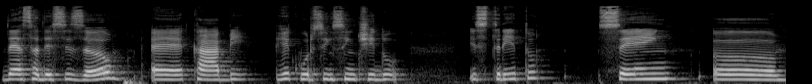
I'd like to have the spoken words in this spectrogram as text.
Dessa decisão, é, cabe recurso em sentido estrito, sem, uh,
